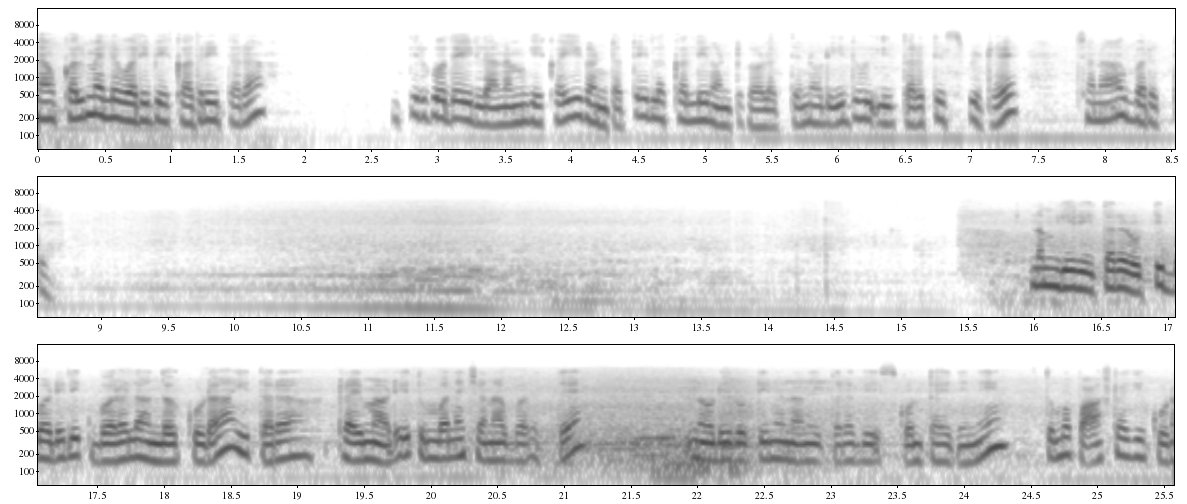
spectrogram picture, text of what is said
ನಾವು ಕಲ್ಲು ಮೇಲೆ ಒರಿಬೇಕಾದ್ರೆ ಈ ಥರ ತಿರುಗೋದೇ ಇಲ್ಲ. ನಮಗೆ ಕೈ ಗಂಟತ್ತೆ, ಇಲ್ಲ ಕಲ್ಲಿಗೆ ಅಂಟ್ಕೊಳ್ಳುತ್ತೆ ನೋಡಿ, ಇದು ಈ ಥರ ತಿರ್ಸ್ಬಿಟ್ರೆ ಚೆನ್ನಾಗಿ ಬರುತ್ತೆ. ನಮಗೆ ಈ ಥರ ರೊಟ್ಟಿ ಬಡಿಲಿಕ್ಕೆ ಬರಲ್ಲ ಅಂದವ್ರು ಕೂಡ ಈ ಥರ ಟ್ರೈ ಮಾಡಿ. ತುಂಬಾ ಚೆನ್ನಾಗಿ ಬರುತ್ತೆ. ನೋಡಿ, ರೊಟ್ಟಿನ ನಾನು ಈ ಥರ ಬೇಯಿಸ್ಕೊತಾ ಇದ್ದೀನಿ. ತುಂಬ ಫಾಸ್ಟಾಗಿ ಕೂಡ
